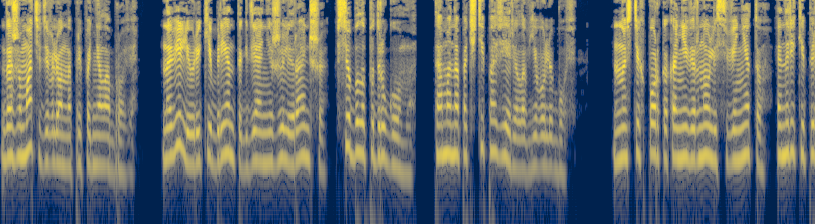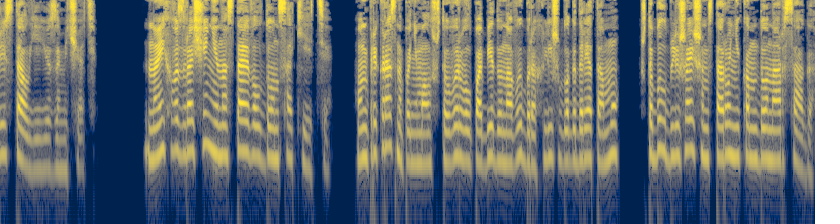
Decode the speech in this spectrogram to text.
Даже мать удивленно приподняла брови. На вилле у реки Бренты, где они жили раньше, все было по-другому. Там она почти поверила в его любовь. Но с тех пор, как они вернулись в Венету, Энрике перестал ее замечать. На их возвращении настаивал Дон Сакетти. Он прекрасно понимал, что вырвал победу на выборах лишь благодаря тому, что был ближайшим сторонником Дона Арсага,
